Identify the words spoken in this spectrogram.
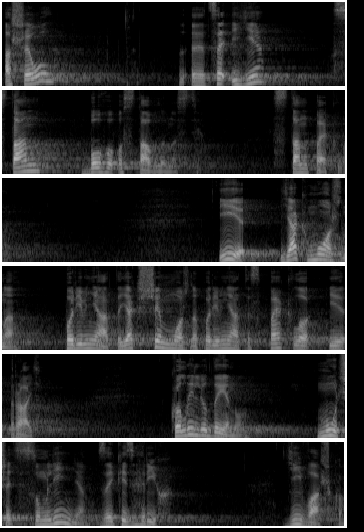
А Шеол е, це і є стан богооставленості, стан пекла. І як можна порівняти, як з чим можна порівняти з пекло і рай? Коли людину мучить сумління за якийсь гріх, їй важко.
